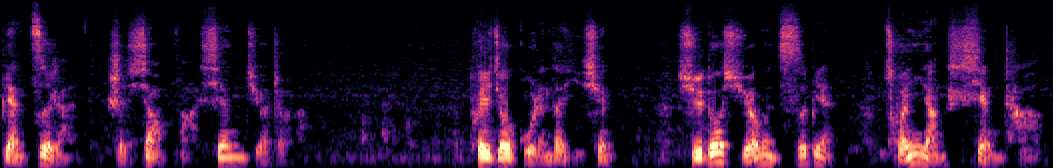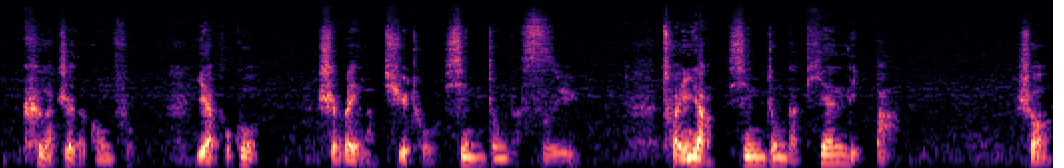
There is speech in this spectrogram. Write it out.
便自然是效法先觉者了。”推究古人的遗训，许多学问思辨、存养省察、克制的功夫，也不过。是为了去除心中的私欲，存养心中的天理吧。说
